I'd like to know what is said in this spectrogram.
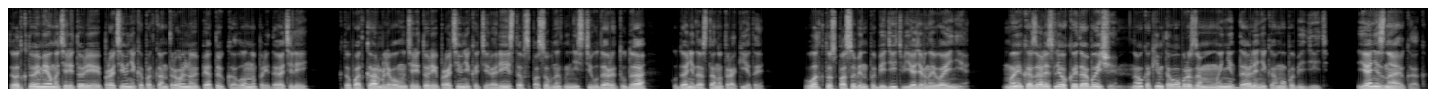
Тот, кто имел на территории противника подконтрольную пятую колонну предателей — кто подкармливал на территории противника террористов, способных нанести удары туда, куда не достанут ракеты. Вот кто способен победить в ядерной войне. Мы казались легкой добычей, но каким-то образом мы не дали никому победить. Я не знаю как.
